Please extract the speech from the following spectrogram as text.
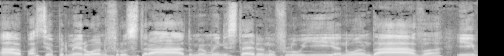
ah, eu passei o primeiro ano frustrado, meu ministério não fluía, não andava, e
